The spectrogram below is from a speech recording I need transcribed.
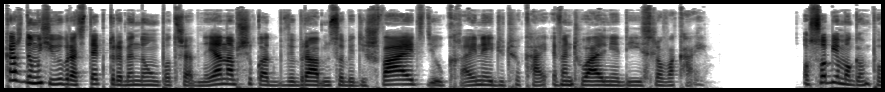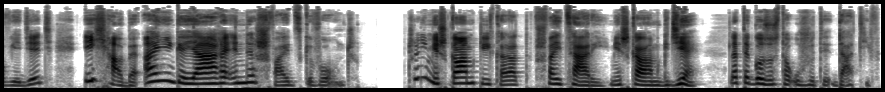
Każdy musi wybrać te, które będą mu potrzebne. Ja na przykład wybrałabym sobie die Schweiz, die Ukraine i die Türkei, ewentualnie die Slowakei. O sobie mogę powiedzieć, ich habe einige Jahre in der Schweiz gewohnt. Czyli mieszkałam kilka lat w Szwajcarii. Mieszkałam gdzie? Dlatego został użyty datyw.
